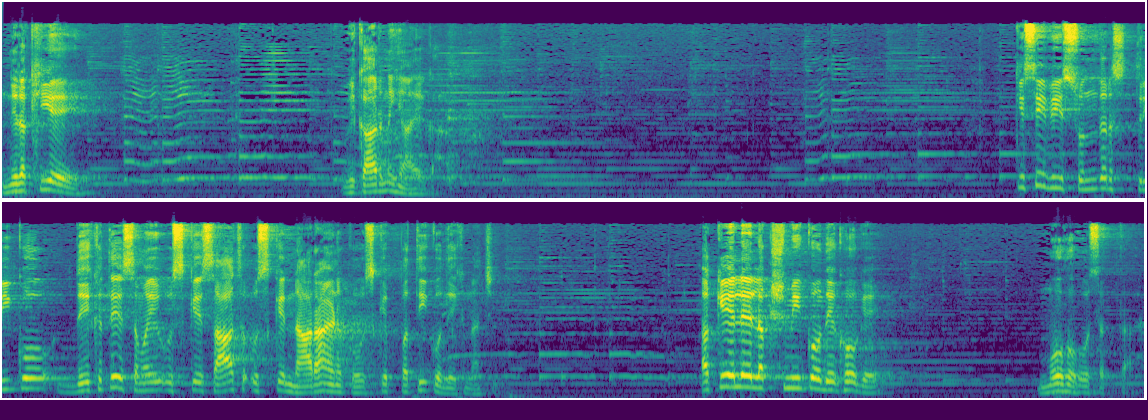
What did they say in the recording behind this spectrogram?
निरखिए, विकार नहीं आएगा। किसी भी सुंदर स्त्री को देखते समय उसके साथ उसके नारायण को, उसके पति को देखना चाहिए। अकेले लक्ष्मी को देखोगे, मोह हो सकता है।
